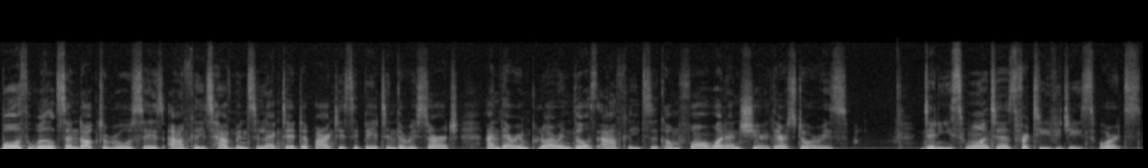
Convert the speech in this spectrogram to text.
Both Wilks and Dr. Rose says athletes have been selected to participate in the research and they're imploring those athletes to come forward and share their stories. Denise Walters for TVJ Sports.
